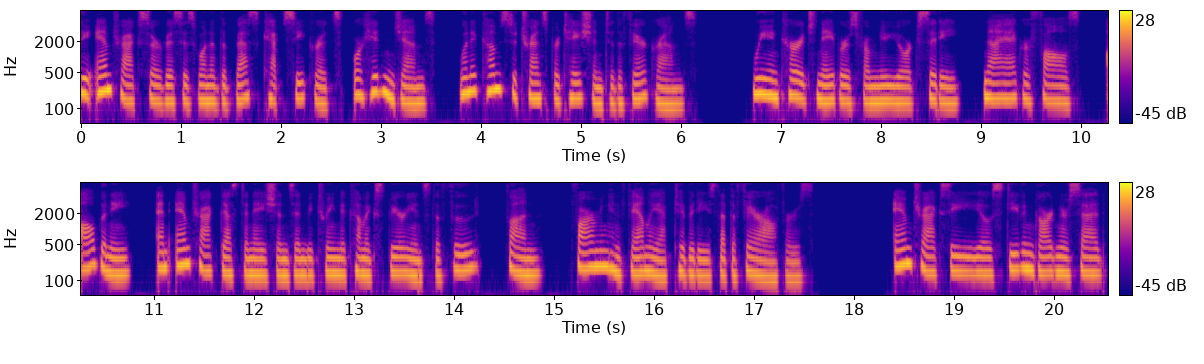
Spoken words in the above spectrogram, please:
The Amtrak service is one of the best kept secrets, or hidden gems, when it comes to transportation to the fairgrounds. We encourage neighbors from New York City, Niagara Falls, Albany, and Amtrak destinations in between to come experience the food, fun, farming, and family activities that the fair offers. Amtrak CEO Stephen Gardner said,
